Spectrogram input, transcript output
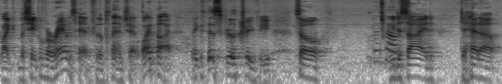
like the shape of a ram's head for the planchette. Why not? Like this is really creepy. So we decide to head up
